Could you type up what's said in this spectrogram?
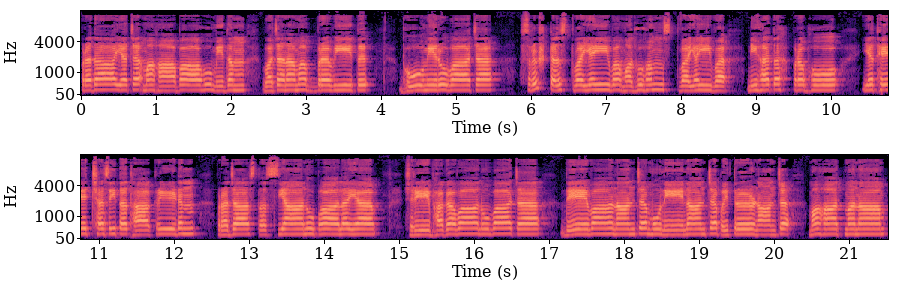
प्रदाय च महाबाहुमिदम् वचनमब्रवीत्। भूमिरुवाच सृष्टस्त्वयैव मधुहंस्त्वयैव निहतः प्रभो यथेच्छसि तथा क्रीडन् प्रजास्तस्यानुपालय। श्रीभगवानुवाच देवानाम् च मुनीनाम् च पितॄणाम् च महात्मनाम्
